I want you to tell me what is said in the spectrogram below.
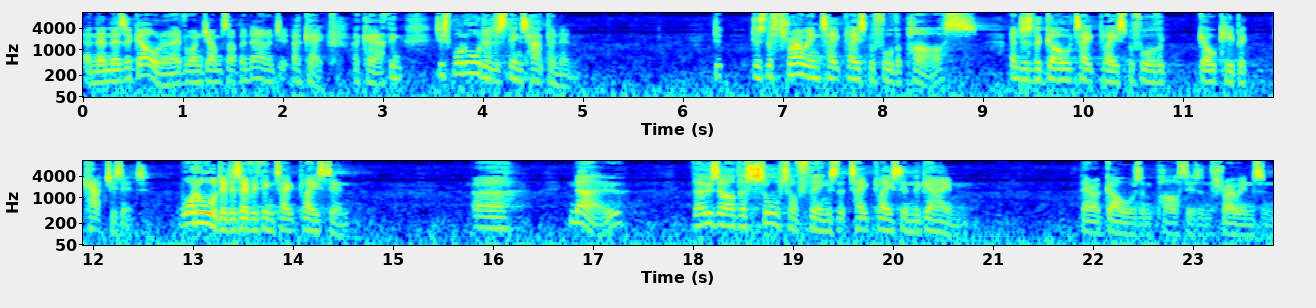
and then there's a goal and everyone jumps up and down and okay, okay, I think just what order does things happen in? does the throw in take place before the pass and does the goal take place before the goalkeeper catches it? What order does everything take place in? Uh, no, those are the sort of things that take place in the game. There are goals and passes and throw-ins and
